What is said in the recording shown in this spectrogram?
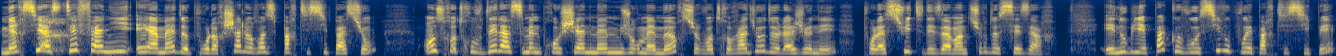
Merci à Stéphanie et Ahmed pour leur chaleureuse participation. On se retrouve dès la semaine prochaine, même jour, même heure, sur votre radio de la Jeunée pour la suite des aventures de César. Et n'oubliez pas que vous aussi, vous pouvez participer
